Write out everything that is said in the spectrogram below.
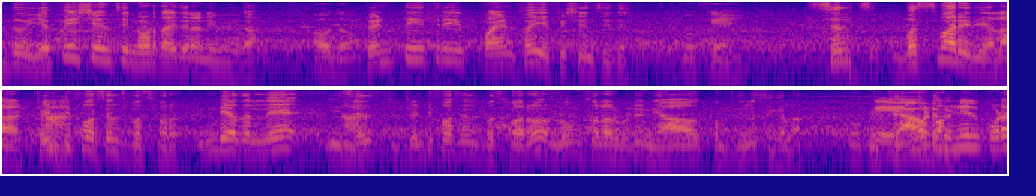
ಇದು ಎಫಿಷಿಯನ್ಸಿ ನೋಡ್ತಾ ಇದ್ದೀರಾ ನೀವೀಗ? ಹೌದು. Twenty three point five efficiency ಇದೆ. ಓಕೆ. ಸೆಲ್ಸ್ ಬಸ್ ಬಾರ್ ಇದೆಯಲ್ಲ? Twenty four cells bus bar ಇಂಡಿಯಾದಲ್ಲೇ ಈ cells twenty four cells bus bar Loom solar ಬಿಟ್ಟು ಯಾವ ಕಂಪ್ನಿಲೂ ಸಿಗಲ್ಲ. ಯಾವ ಕಂಪ್ನಿಲಿ ಕೂಡ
